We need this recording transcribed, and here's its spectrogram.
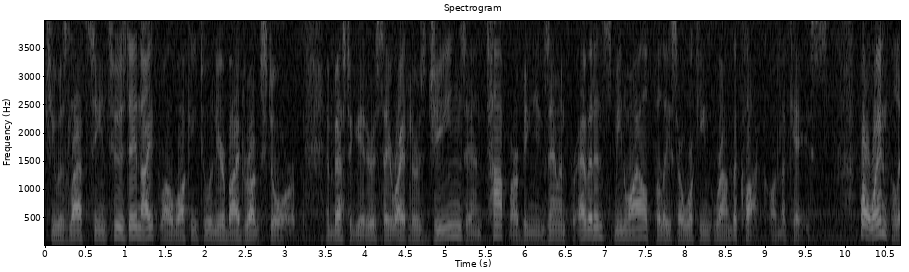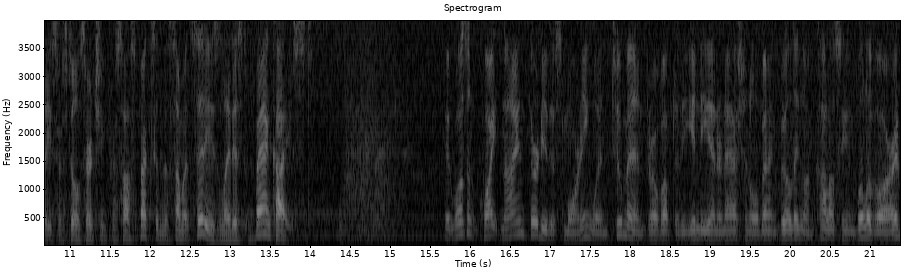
She was last seen Tuesday night while walking to a nearby drugstore. Investigators say Reitler's jeans and top are being examined for evidence. Meanwhile, police are working round the clock on the case. Fort Wayne police are still searching for suspects in the Summit City's latest bank heist. It wasn't quite 9.30 this morning when two men drove up to the Indiana National Bank building on Coliseum Boulevard,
